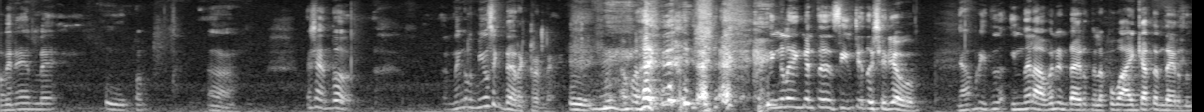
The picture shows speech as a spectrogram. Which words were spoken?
അഭിനയല്ലേ? ഇപ്പം ആ. പക്ഷെ എന്തോ നിങ്ങൾ മ്യൂസിക് ഡയറക്ടർ അല്ലേ അപ്പൊ നിങ്ങൾ ഇങ്ങനത്തെ സീൻ ചെയ്താൽ ശരിയാവും? ഞാൻ ഇത് ഇന്നലെ അവൻ ഉണ്ടായിരുന്നില്ല അപ്പോൾ വായിക്കാത്ത എന്തായിരുന്നു?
